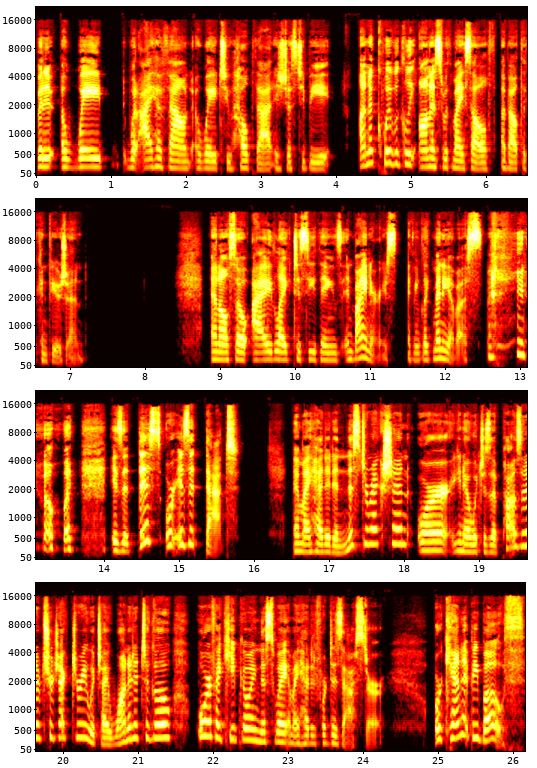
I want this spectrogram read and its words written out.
But it, a way, what I have found a way to help that is just to be unequivocally honest with myself about the confusion. And also, I like to see things in binaries. I think, like many of us, you know, like, is it this or is it that? Am I headed in this direction or, you know, which is a positive trajectory, which I wanted it to go? Or if I keep going this way, am I headed for disaster? Or can it be both?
